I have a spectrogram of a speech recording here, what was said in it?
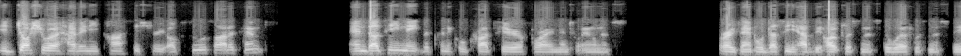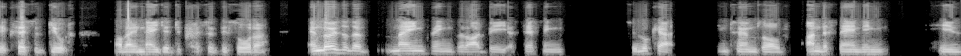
did Joshua have any past history of suicide attempts? And does he meet the clinical criteria for a mental illness? For example, does he have the hopelessness, the worthlessness, the excessive guilt of a major depressive disorder? And those are the main things that I'd be assessing to look at in terms of understanding his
